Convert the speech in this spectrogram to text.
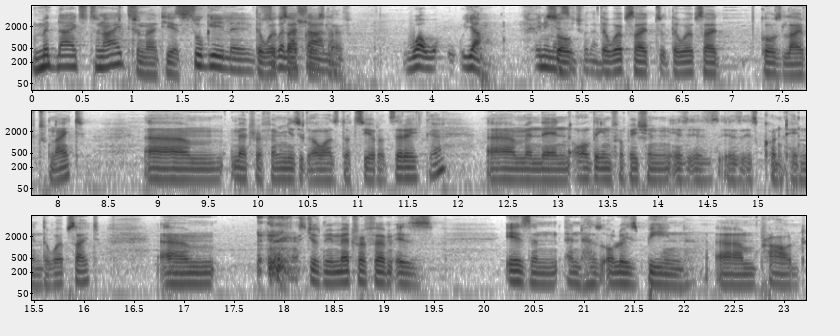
midnight tonight. Tonight, yes, Sugile, the website goes live. What, yeah. Any so message for them? the website the website goes live tonight. Um, MetroFMMusicAwards.co.za. okay. um, and then all the information is, is, is, is contained in the website. Um, excuse me, Metro FM is is and, and has always been um, proud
